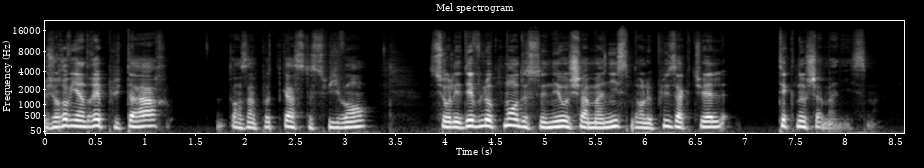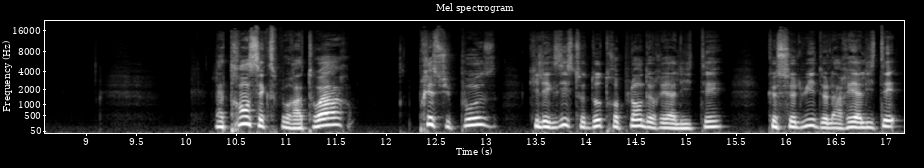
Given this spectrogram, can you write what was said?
Je reviendrai plus tard, dans un podcast suivant, sur les développements de ce néo-chamanisme dans le plus actuel technochamanisme. La transe exploratoire présuppose qu'il existe d'autres plans de réalité que celui de la réalité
